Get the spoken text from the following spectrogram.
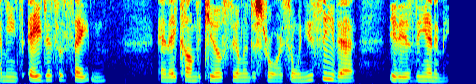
That means agents of Satan, and they come to kill, steal, and destroy. So when you see that, it is the enemy.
